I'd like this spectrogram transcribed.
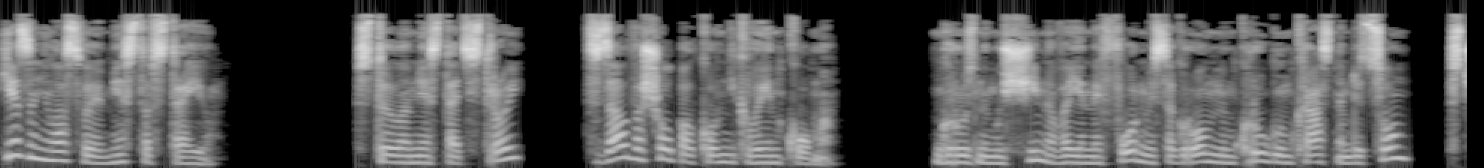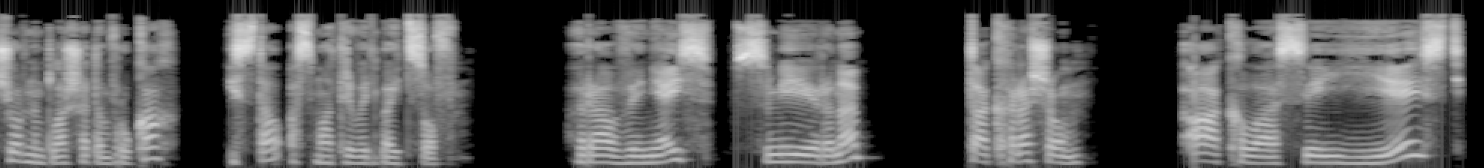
я заняла свое место в строю. Стоило мне стать в строй, в зал вошел полковник военкома. Грузный мужчина в военной форме с огромным круглым красным лицом, с черным планшетом в руках, и стал осматривать бойцов. «Равняйсь, смирно. Так, хорошо. А-классы есть,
